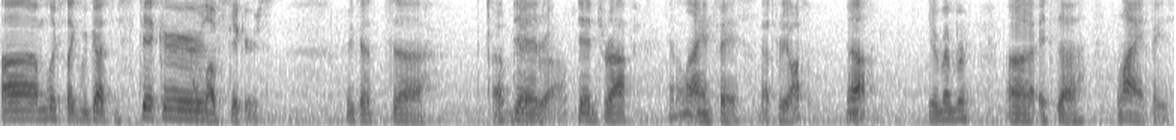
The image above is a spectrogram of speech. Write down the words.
Um, looks like we've got some I stickers. love stickers. We got uh, Oh, dead, dead drop. dead drop, and a lion face. That's pretty awesome. Yeah, you remember? Uh, it's a lion face,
